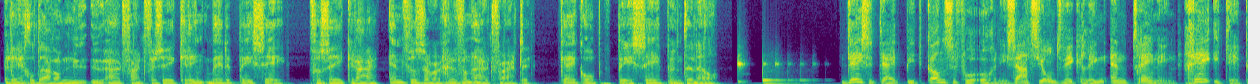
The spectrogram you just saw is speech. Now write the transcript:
Regel daarom nu uw uitvaartverzekering bij de PC. Verzekeraar en verzorger van uitvaarten. Kijk op pc.nl. Deze tijd biedt kansen voor organisatieontwikkeling en training. GITP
